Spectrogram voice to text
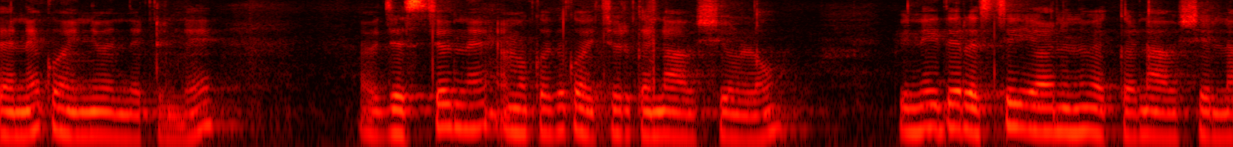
തന്നെ കുഴഞ്ഞ് വന്നിട്ടുണ്ട്. ജസ്റ്റ് ഒന്ന് നമുക്കത് കുഴച്ചെടുക്കേണ്ട ആവശ്യമുള്ളൂ. പിന്നെ ഇത് റെസ്റ്റ് ചെയ്യാനൊന്നും വെക്കേണ്ട ആവശ്യമില്ല.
